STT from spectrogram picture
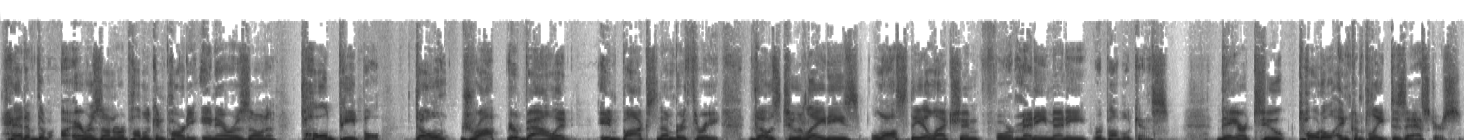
head of the Arizona Republican Party in Arizona, told people, don't drop your ballot in box number three. Those two ladies lost the election for many, many Republicans. They are two total and complete disasters.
